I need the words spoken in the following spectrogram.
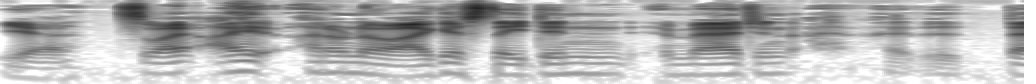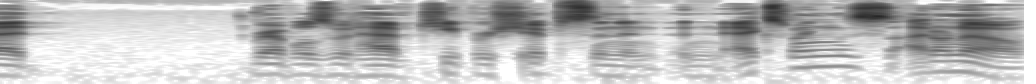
yeah, so I, I I don't know. I guess they didn't imagine uh, that rebels would have cheaper ships than, than X-wings. I don't know.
